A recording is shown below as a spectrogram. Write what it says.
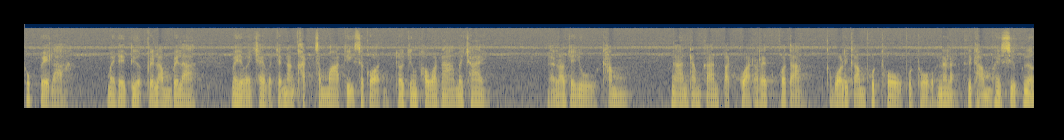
ทุกเวลาไม่ได้เดือกไปล่ำเวลา ไม่ได้ว่ใช่ว่าจะนั่งขัดสมาธิซะก่อน เราจึงภาวนาไม่ใช่ เราจะอยู่ทำงานทำการปัดกวาดอะไรก็ตามกบริกรรมพุทโธ พุทโธนั่นแหละคือทำให้สืบเนื่อง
